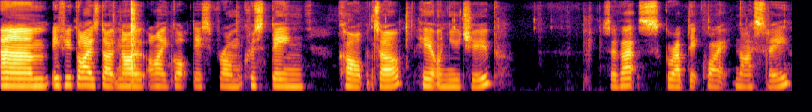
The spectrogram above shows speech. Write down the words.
Um, if you guys don't know, I got this from Christine Carpenter here on YouTube. So that's grabbed it quite nicely.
